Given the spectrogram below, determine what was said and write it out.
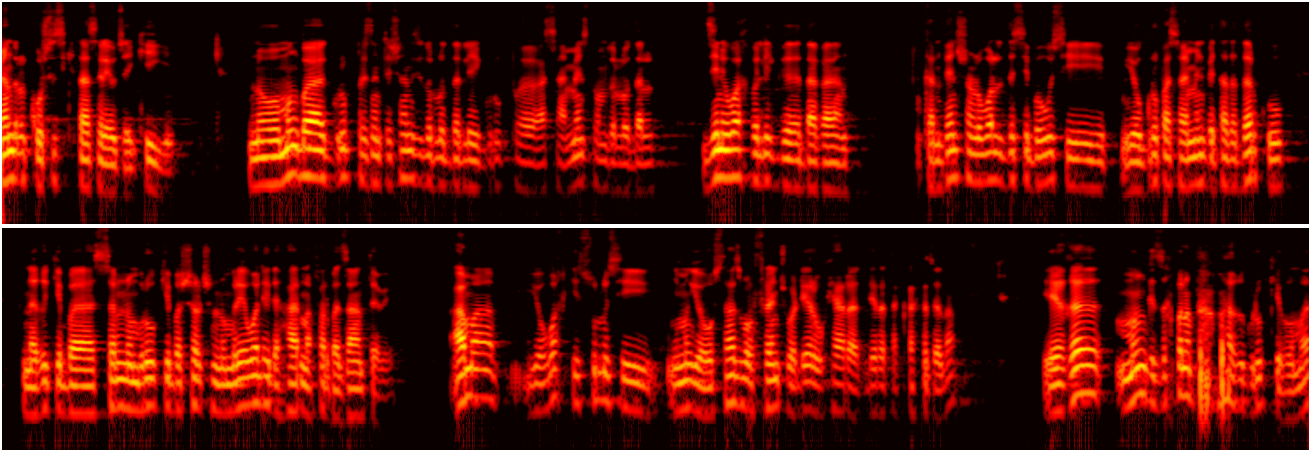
جنرال کورسز کې تا سره یو ځای کېږي. نو، موږ به ګروپ پریزنټیشن پریزنټیشنز درلودلې ګروپ اسایمنټس هم درلودل ځینې وخت به لږ دغه کنونشنل ول داسې به وسي یو ګروپ اسایمنټ به تا ته درکو. نغه کې به سل نمرو کې به شل شل نمرې ولې، د هر نفر به ځان ته وي. اما یو وخت کې سلو سلوسي موږ یو استاد و فرنچ و ډیر خو ډیره تکړه خزه ده. هغه موږ ز خپل په هغه ګروپ کې ومه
